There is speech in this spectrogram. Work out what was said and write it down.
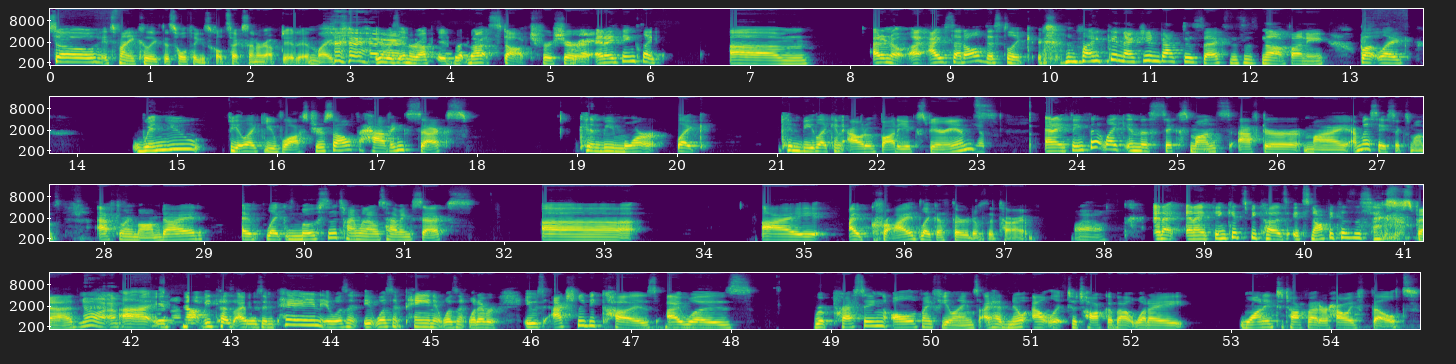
So it's funny because like this whole thing is called Sex Interrupted, and like it was interrupted, but not stopped for sure. Right. And I think like, um, I don't know. I, I said all this to like my connection back to sex. This is not funny, but like when you feel like you've lost yourself, having sex can be more like can be like an out of body experience. Yep. And I think that like in the six months after my, I'm gonna say six months after my mom died, I, like most of the time when I was having sex, uh, I I cried like a third of the time, wow. and I and I think it's because it's not because the sex was bad. No, I'm, Uh, it's not because I was in pain. It wasn't. It wasn't pain. It wasn't whatever. It was actually because I was repressing all of my feelings. I had no outlet to talk about what I wanted to talk about or how I felt,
